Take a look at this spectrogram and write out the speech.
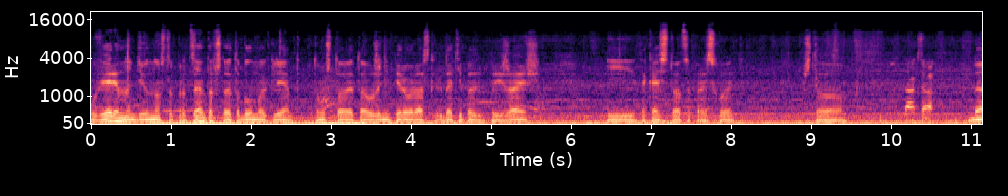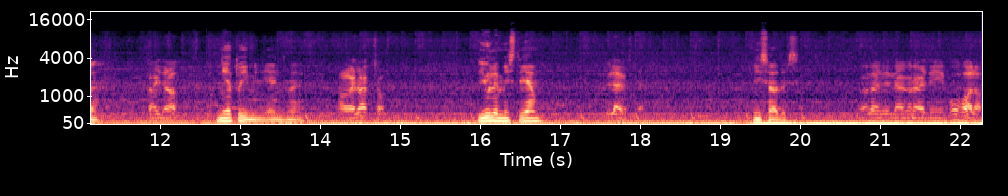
уверен на 90%, что это был мой клиент, потому что это уже не первый раз, когда типа приезжаешь, и такая ситуация происходит, что Taksa, да, Kaida, нету имени, я не знаю. takso, Юля Мистьям, Ülemiste. mis адрес? olen sinna kuradi Puhvala,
